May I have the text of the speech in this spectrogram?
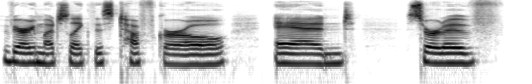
very much like this tough girl and sort of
